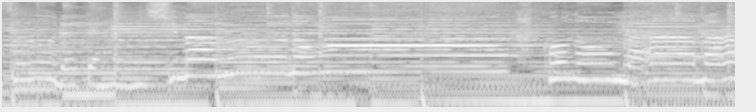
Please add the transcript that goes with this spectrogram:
忘れてしまうの。このまま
